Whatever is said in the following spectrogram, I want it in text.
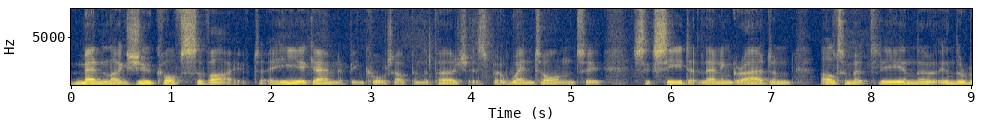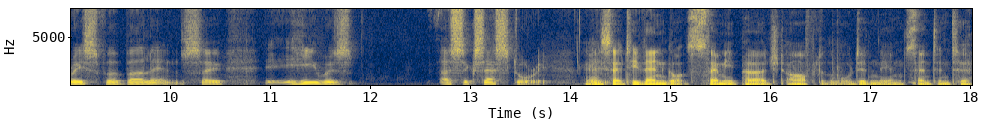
men like Zhukov survived. He again had been caught up in the purges, but went on to succeed at Leningrad and ultimately in the in the race for Berlin. So he was a success story. Except he then got semi-purged after the war, didn't he, and sent into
